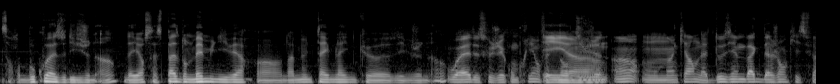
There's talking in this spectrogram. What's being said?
Euh, ça ressemble beaucoup à The Division 1. D'ailleurs, ça se passe dans le même univers, euh, dans la même timeline que The Division 1. Ouais, de ce que j'ai compris, en fait, Et, dans euh, Division 1, on incarne la deuxième vague d'agents qui se fait,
